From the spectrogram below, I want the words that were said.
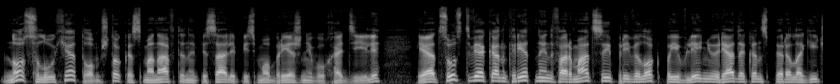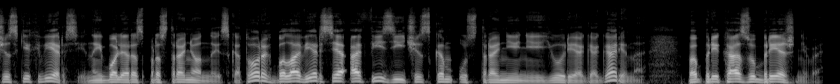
но слухи о том, что космонавты написали письмо Брежневу, ходили, и отсутствие конкретной информации привело к появлению ряда конспирологических версий, наиболее распространенной из которых была версия о физическом устранении Юрия Гагарина по приказу Брежнева.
